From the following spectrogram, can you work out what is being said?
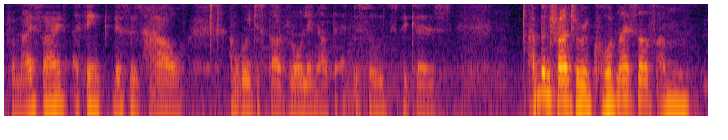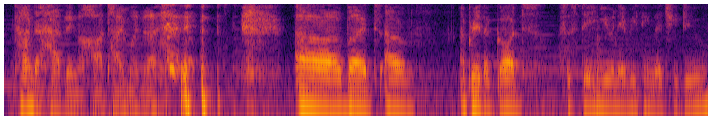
from my side. I think this is how I'm going to start rolling out the episodes because I've been trying to record myself. I'm kind of having a hard time with that. Uh, but um, I pray that God sustain you in everything that you do.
